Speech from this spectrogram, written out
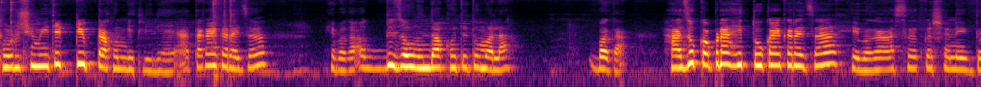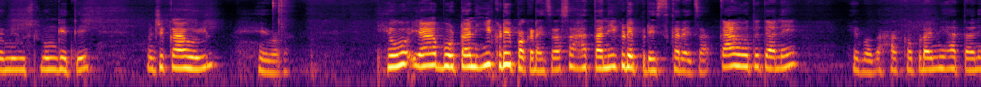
थोडीशी मी इथे टीप टाकून घेतलेली आहे. आता काय करायचं? हे बघा अगदी जवळून दाखवते तुम्हाला. बघा हा जो कपडा आहे तो काय करायचा? हे बघा असं कशाने एकदम मी उचलून घेते. म्हणजे काय होईल? हे बघा. हे हो, या बोटाने इकडे पकडायचा असं हाताने इकडे प्रेस करायचा. काय होतं त्याने? हे बघा हा कपडा मी हाताने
